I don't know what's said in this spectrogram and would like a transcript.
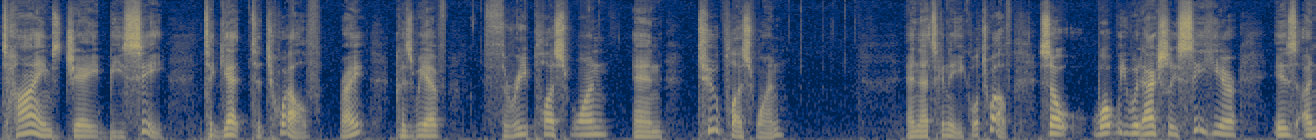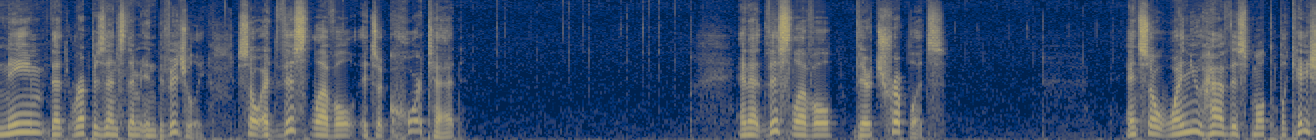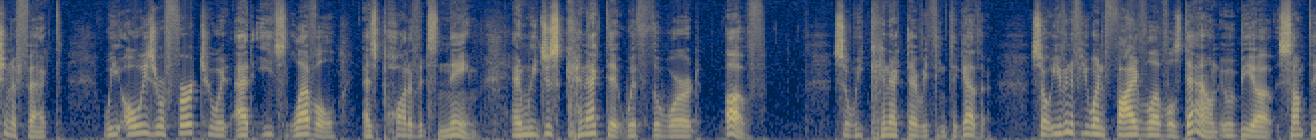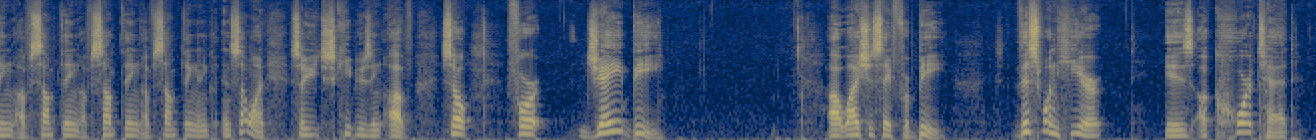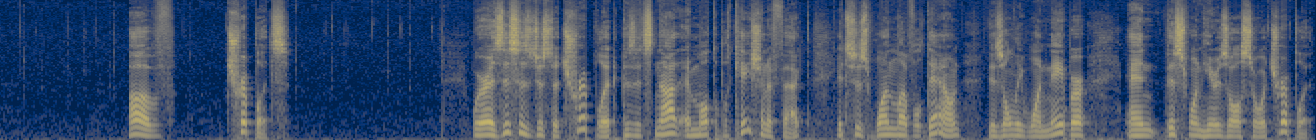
times JBC to get to 12, right? Because we have 3 plus 1 and 2 plus 1, and that's going to equal 12. So what we would actually see here is a name that represents them individually. So at this level, it's a quartet, and at this level, they're triplets. And so when you have this multiplication effect, we always refer to it at each level as part of its name. And we just connect it with the word of. So we connect everything together. So even if you went five levels down, it would be a something of something of something of something and, and so on. So you just keep using of. So for JB, uh, well, I should say for B, this one here is a quartet of triplets. Whereas this is just a triplet because it's not a multiplication effect. It's just one level down. There's only one neighbor. And this one here is also a triplet.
